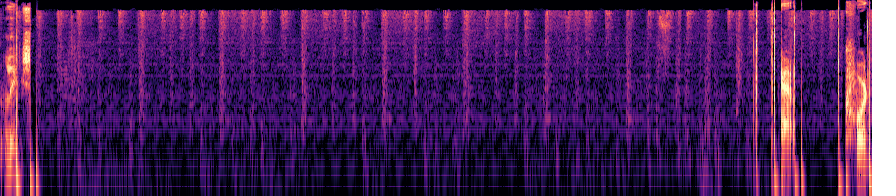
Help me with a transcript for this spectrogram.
At least. Yeah, quarter.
